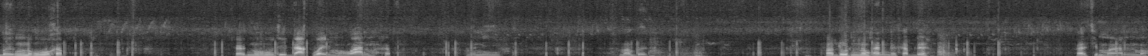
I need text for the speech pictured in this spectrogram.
เบิ้งหนูครับก็หนูที่ดักไว้เมื่อวานครับมันนี่มาเบิ้งมาดุนน้ำกันนะครับเด้ออาชิมานมอ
